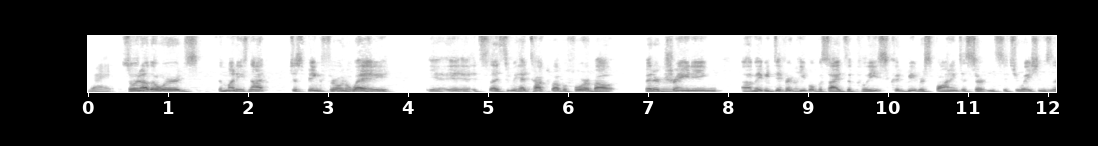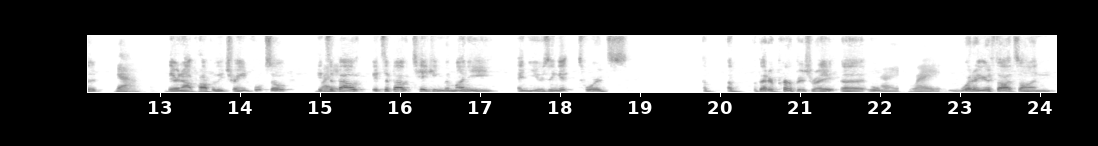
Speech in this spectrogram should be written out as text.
right. So in other words, the money's not just being thrown away. It's like we had talked about before about better Mhm. training. Uh, maybe different Mhm. people besides the police could be responding to certain situations that Yeah. they're not properly trained for. So it's Right. about it's about taking the money and using it towards a, a, a better purpose, right? Uh, Right. Right. What are your thoughts on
